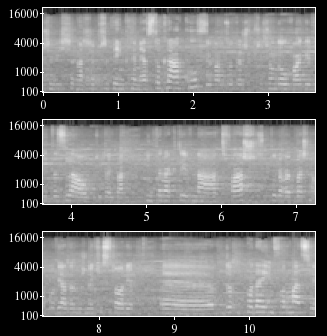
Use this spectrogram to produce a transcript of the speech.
oczywiście nasze przepiękne miasto Kraków. Bardzo też przyciąga uwagę Wita Zlau, tutaj ta interaktywna twarz, która właśnie opowiada różne historie, e, podaje informacje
